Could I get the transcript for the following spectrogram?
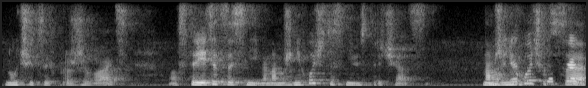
научиться их проживать, а, встретиться с ними. Нам же не хочется с ними встречаться. Нам ну, же не хочется...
